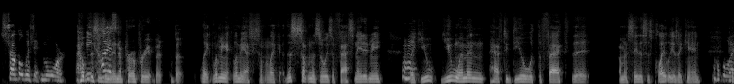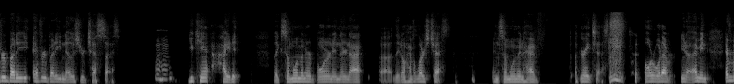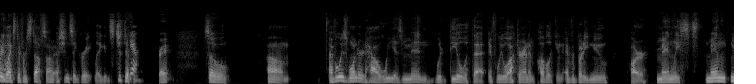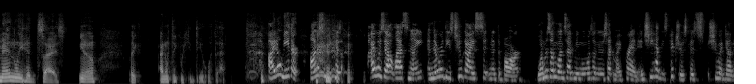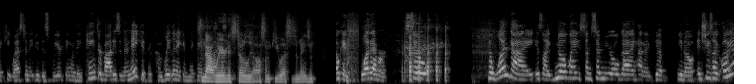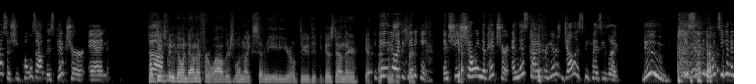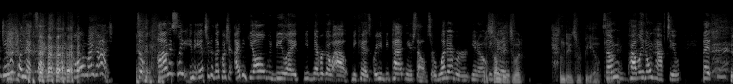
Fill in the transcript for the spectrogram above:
struggle with it more I hope this isn't inappropriate, but but like let me let me ask you something. Like this is something that's always fascinated me. Mhm. Like you you women have to deal with the fact that I'm going to say this as politely as I can. oh Everybody everybody knows your chest size. Mhm. You can't hide it. Like some women are born and they're not uh, they don't have a large chest, and some women have a great chest or whatever. You know, I mean, everybody Mhm. likes different stuff, so I, shouldn't say great. Like it's just different, right? So, um, I've always wondered how we as men would deal with that if we walked around in public and everybody knew our manly man manlyhood size. You know, like I don't think we could deal with that. i don't either honestly because i was out last night and there were these two guys sitting at the bar one was on one side of me one was on the other side of my friend and she had these pictures because she went down to key west and they do this weird thing where they paint their bodies and they're naked they're completely naked and they paint It's not weird. It's totally awesome. Key West is amazing. okay whatever so the one guy is like, no way, some 70 year old guy had a, you know, and she's like, oh yeah. So she pulls out this picture and That dude's um been going down there for a while. There's one like 70, 80 year old dude that goes down there. Yeah. he painted it anyway, like a sorry. candy cane. And she's Yeah. showing the picture. And this guy over here is jealous because he's like, dude, he's 70. What's he going to do with one that size? Like, oh my gosh. So honestly, in answer to that question, I think y'all would be like, you'd never go out because, or you'd be patting yourselves or whatever, you know, Well, some dudes would. Some dudes would be okay. some probably don't have to, but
